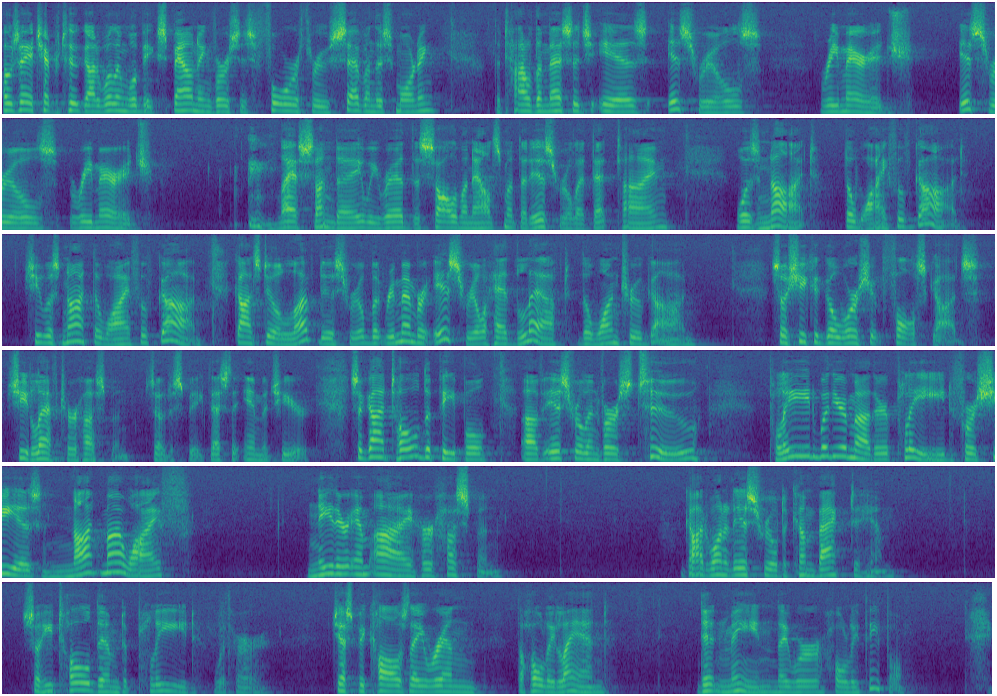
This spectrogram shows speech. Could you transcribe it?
Hosea chapter 2, God willing, we'll be expounding verses 4 through 7 this morning. The title of the message is Israel's Remarriage. Israel's Remarriage. Last Sunday, we read the solemn announcement that Israel at that time was not the wife of God. She was not the wife of God. God still loved Israel, but remember, Israel had left the one true God so she could go worship false gods. She left her husband, so to speak. That's the image here. So God told the people of Israel in verse 2 Plead with your mother, plead, for she is not my wife, neither am I her husband. God wanted Israel to come back to him. So he told them to plead with her. Just because they were in the Holy Land didn't mean they were holy people.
